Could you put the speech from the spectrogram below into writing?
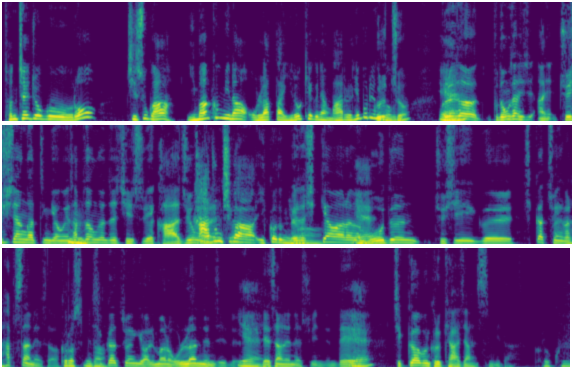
전체적으로 지수가 이만큼이나 올랐다 이렇게 그냥 말을 해버리는 그렇죠. 거죠. 예. 그래서 부동산 시, 아니 주식시장 같은 경우에 음. 삼성전자 지수의 가중 가중치가 있거든요. 그래서 쉽게 말하면 예. 모든 주식을 시가총액을 합산해서 그렇습니다. 시가총액이 얼마나 올랐는지를 예. 계산해낼 수 있는데 예. 집값은 그렇게 하지 않습니다. 그렇군요.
